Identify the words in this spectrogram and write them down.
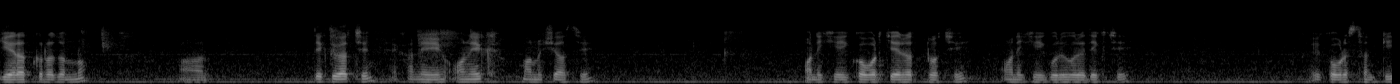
জিয়ারাত করার জন্য। আর দেখতে পাচ্ছেন, এখানে অনেক মানুষ আছে। অনেকেই কবর জিয়ারাত করছে, অনেকেই ঘুরে ঘুরে দেখছে এই কবরস্থানটি।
